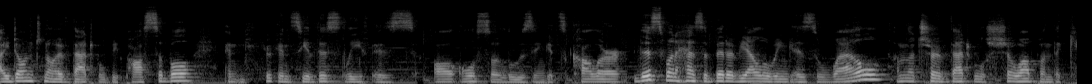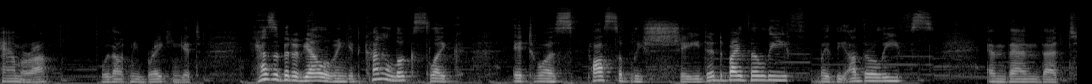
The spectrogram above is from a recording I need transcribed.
I don't know if that will be possible. And you can see this leaf is also losing its color. This one has a bit of yellowing as well. I'm not sure if that will show up on the camera without me breaking it. It has a bit of yellowing. It kind of looks like it was possibly shaded by the leaf, by the other leaves and then that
